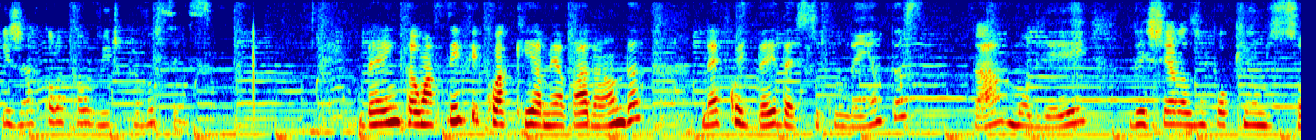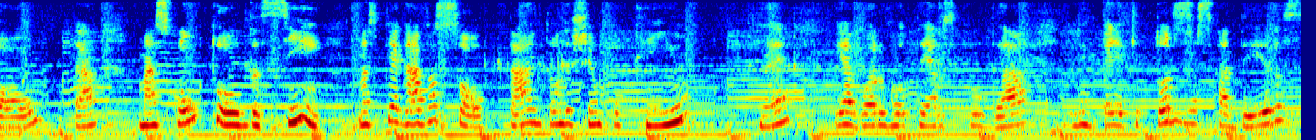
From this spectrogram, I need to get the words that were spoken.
e já colocar o vídeo pra vocês. Bem, então assim ficou aqui a minha varanda, né? Cuidei das suculentas, tá? Molhei, deixei elas um pouquinho no sol, tá? Mas com todo assim, mas pegava sol, tá? Então deixei um pouquinho, né? E agora eu voltei elas pro lugar, limpei aqui todas as cadeiras.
